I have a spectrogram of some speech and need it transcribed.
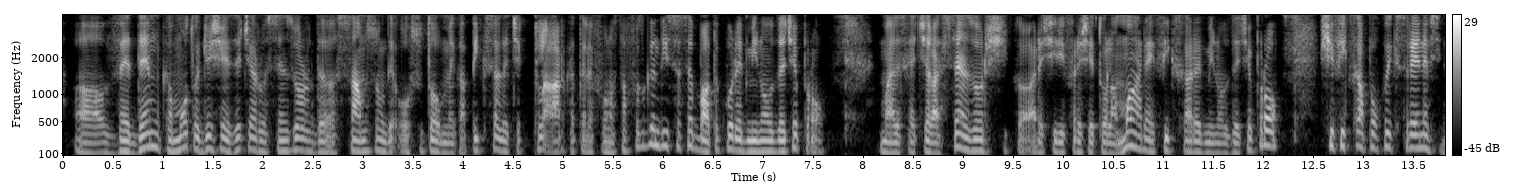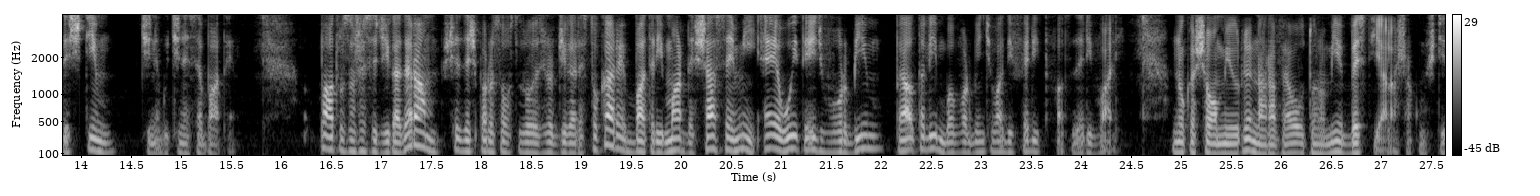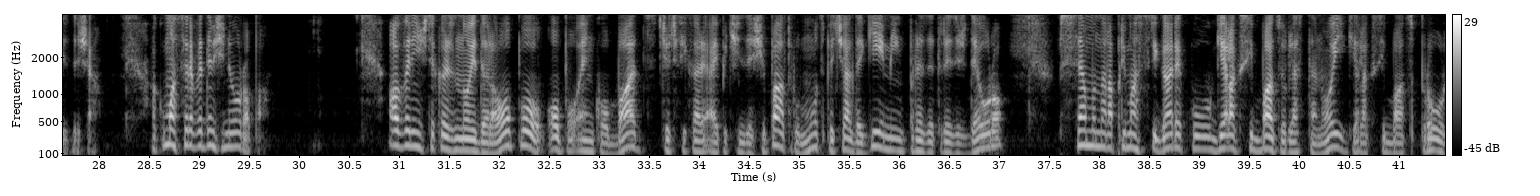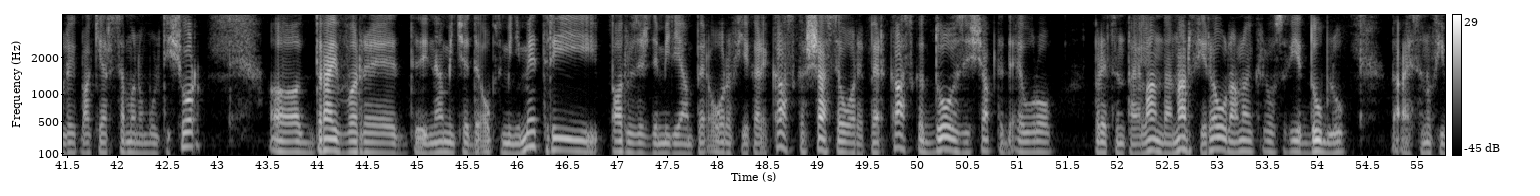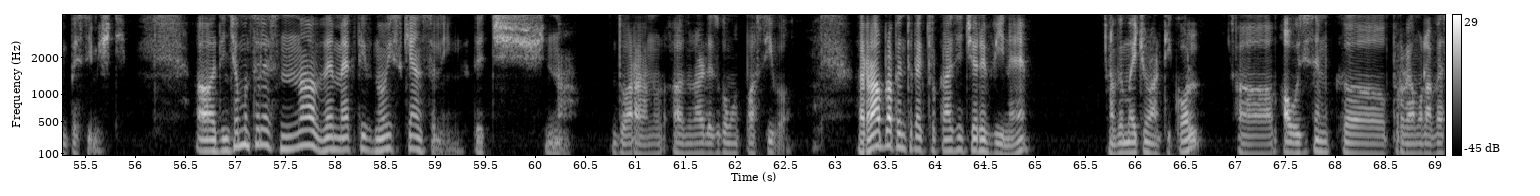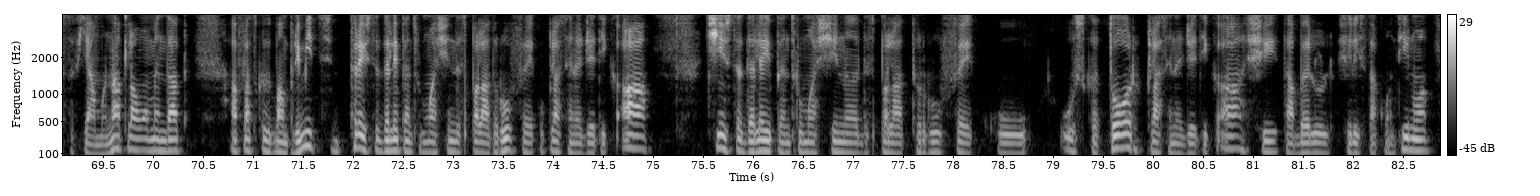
Uh, vedem că Moto G60 are un senzor de Samsung de 108 megapixel, deci e clar că telefonul ăsta a fost gândit să se bată cu Redmi Note 10 Pro. Mai ales că același senzor și că are și refresh rate la mare, fix ca Redmi Note 10 Pro și fix ca Poco X3 NFC, deci știm cine cu cine se bate. 4 sau 6 GB de RAM, 64 sau 128 GB de stocare, baterii mari de 6000. E, uite, aici vorbim pe altă limbă, vorbim ceva diferit față de rivali. Nu că Xiaomi-urile n-ar avea autonomie bestială, așa cum știți deja. Acum să revedem și în Europa. Au venit niște cărți noi de la Oppo, Oppo Enco Buds, certificare IP54, mod special de gaming, preț de 30 de euro. Seamănă la prima strigare cu Galaxy Buds-urile astea noi, Galaxy Buds Pro, le chiar seamănă multișor. Uh, drivere dinamice de 8 mm, 40 de mAh fiecare cască, 6 ore per cască, 27 de euro preț în Thailanda, n-ar fi rău, la noi cred că o să fie dublu, dar hai să nu fim pesimiști. Uh, din ce am înțeles, nu avem Active Noise Cancelling, deci na, doar anulare de zgomot pasivă. Rabla pentru electrocasnice revine, avem aici un articol, uh, auzisem că programul avea să fie amânat la un moment dat, aflați câți bani primiți, 300 de lei pentru mașini de spălat rufe cu clasă energetic A, 500 de lei pentru mașină de spălat rufe cu uscător, clasă energetic A și tabelul și lista continuă.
